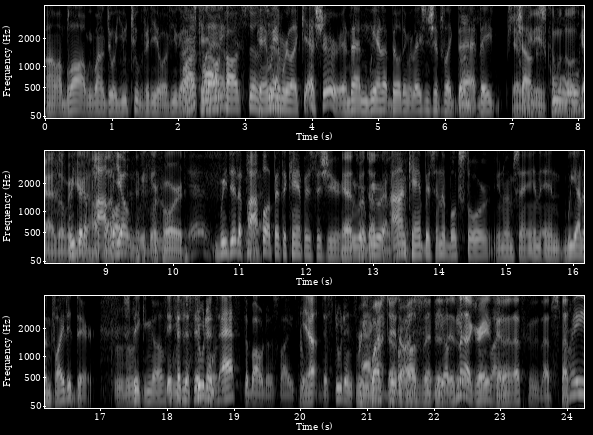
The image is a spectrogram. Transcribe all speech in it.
uh, a blog, we want to do a YouTube video of you guys. That's all college students. Can we? yeah. And we're like, yeah, sure. And then we end up building relationships like that. They yeah, shout we out need to school. some of those guys over We here did a help pop-up. Yo, we can- record. We did a pop up at the campus this year. Yeah, we were, we were on campus in the bookstore, you know what I'm saying? And we got invited there. Speaking of, Mm-hmm. They said the students asked about us. Like, Yeah. the students Requested asked for us. us to be up Isn't that a great So, like, feeling? That's that's that's crazy.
